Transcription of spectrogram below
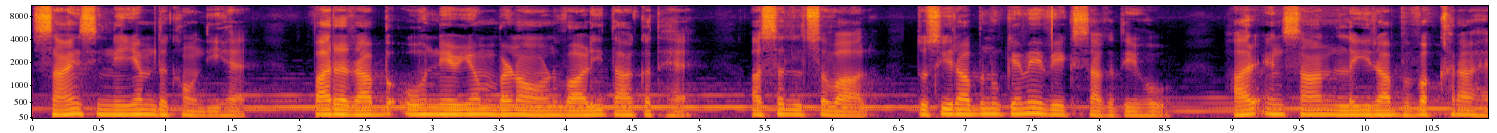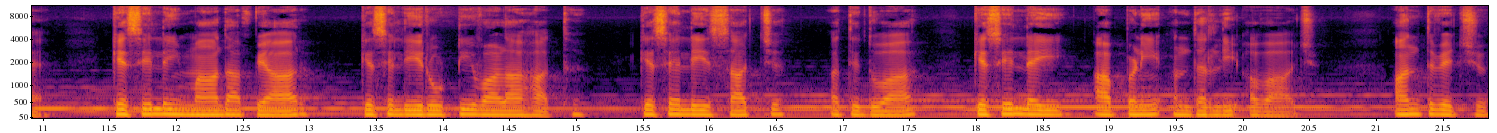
ਸਾਇੰਸ ਨਿਯਮ ਦਿਖਾਉਂਦੀ ਹੈ, ਪਰ ਰੱਬ ਉਹ ਨਿਯਮ ਬਣਾਉਣ ਵਾਲੀ ਤਾਕਤ ਹੈ। ਅਸਲ ਸਵਾਲ, ਤੁਸੀਂ ਰੱਬ ਨੂੰ ਕਿਵੇਂ ਵੇਖ ਸਕਦੇ ਹੋ? ਹਰ ਇਨਸਾਨ ਲਈ ਰੱਬ ਵੱਖਰਾ ਹੈ। ਕਿਸੇ ਲਈ ਮਾਂ ਦਾ ਪਿਆਰ, ਕਿਸੇ ਲਈ ਰੋਟੀ ਵਾਲਾ ਹੱਥ, ਕਿਸੇ ਲਈ ਸੱਚ ਅਤੇ ਦੁਆ, ਕਿਸੇ ਲਈ ਆਪਣੀ ਅੰਦਰਲੀ ਆਵਾਜ਼। ਅੰਤ ਵਿੱਚ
